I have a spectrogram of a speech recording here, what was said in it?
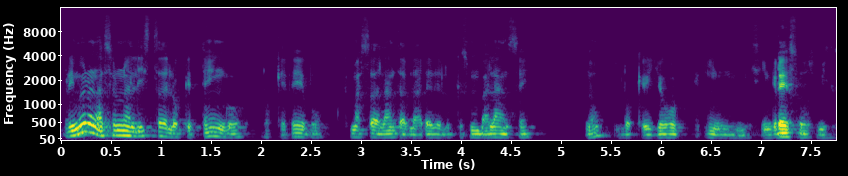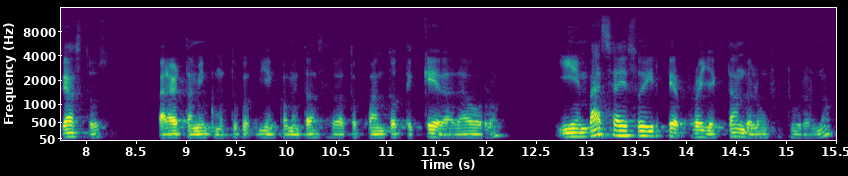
Primero en hacer una lista de lo que tengo, lo que debo, que más adelante hablaré de lo que es un balance, ¿no? Lo que yo, mis ingresos, mis gastos, para ver también, como tú bien comentabas hace rato, cuánto te queda de ahorro y en base a eso ir proyectándolo a un futuro, ¿no?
